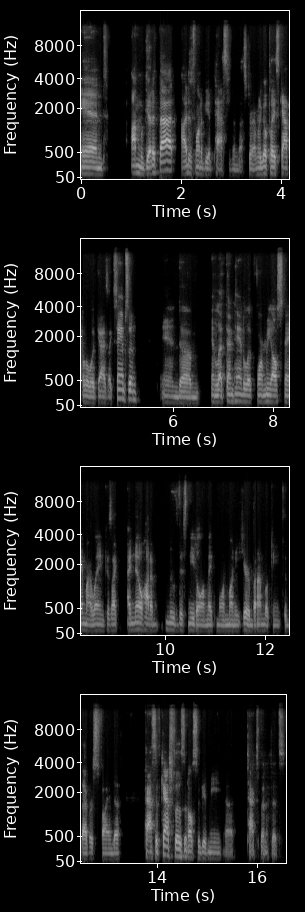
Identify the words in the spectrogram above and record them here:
and I'm good at that. I just want to be a passive investor. I'm going to go place capital with guys like Samson and um, and let them handle it for me. I'll stay in my lane because I, I know how to move this needle and make more money here, but I'm looking to diversify into passive cash flows that also give me uh, tax benefits.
